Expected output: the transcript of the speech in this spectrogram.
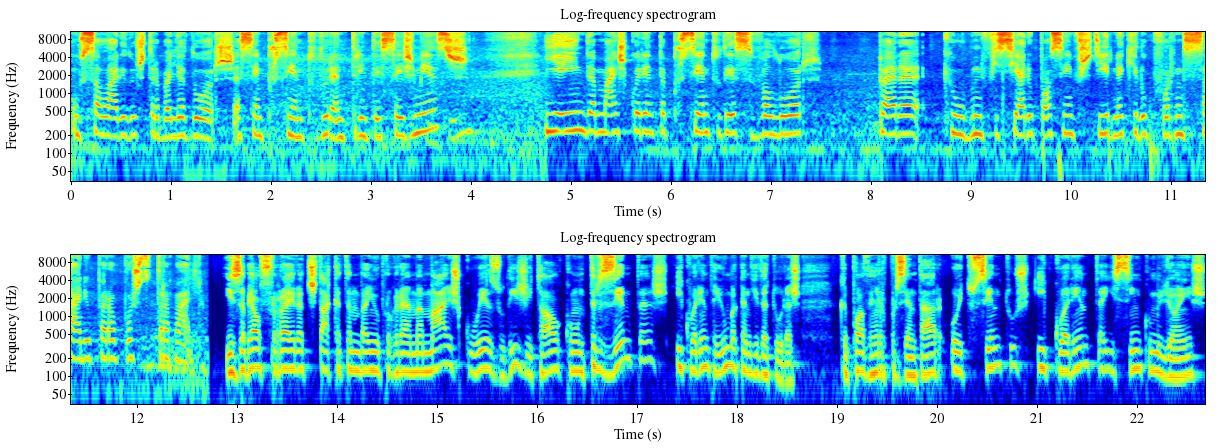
uh, o salário dos trabalhadores a 100% durante 36 meses e ainda mais 40% desse valor para que o beneficiário possa investir naquilo que for necessário para o posto de trabalho. Isabel Ferreira destaca também o programa Mais Coeso Digital, com 341 candidaturas, que podem representar 845 milhões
